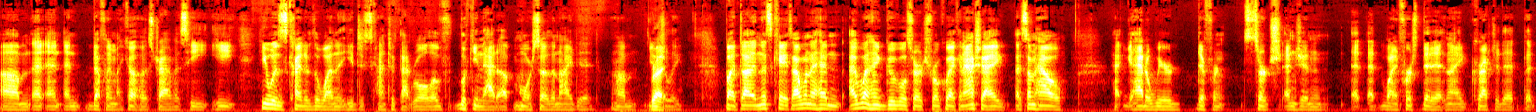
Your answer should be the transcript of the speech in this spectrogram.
Um, and, and, and definitely my co-host Travis, he, he he was kind of the one that he just kind of took that role of looking that up more so than I did um, Right. But uh, in this case, I went ahead and I went ahead and Google searched real quick, and actually I, I somehow had a weird different search engine at, at when I first did it, and I corrected it. But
